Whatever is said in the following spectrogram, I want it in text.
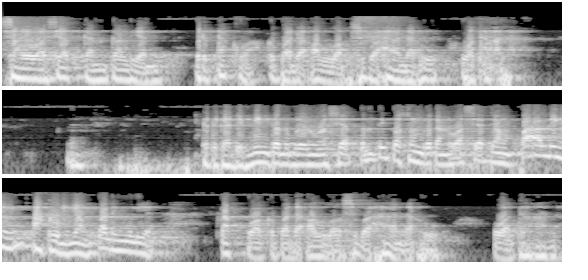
Saya wasiatkan kalian bertakwa kepada Allah Subhanahu wa taala. Ya. Ketika diminta untuk memberikan wasiat penting, pasti memberikan wasiat yang paling agung, yang paling mulia takwa kepada Allah Subhanahu wa taala.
